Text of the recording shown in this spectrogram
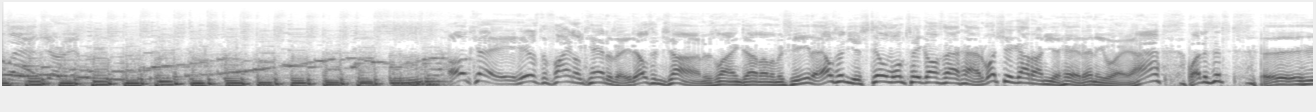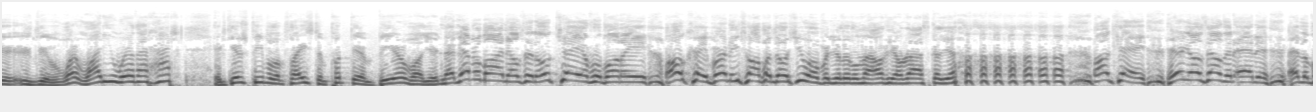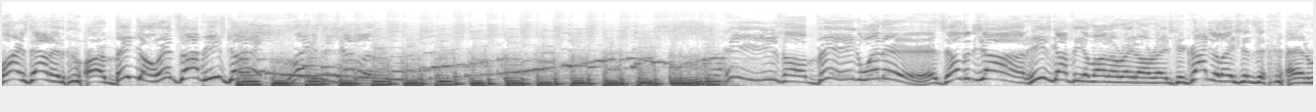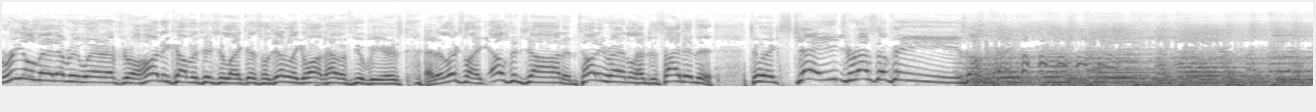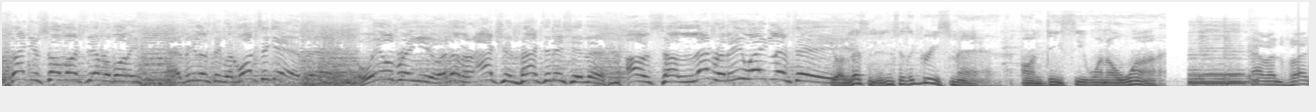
Okay, here's the final candidate. Elton John is lying down on the machine. Elton, you still won't take off that hat. What you got on your head anyway, huh? What is it? Uh, why, why do you wear that hat? It gives people a place to put their beer while you're... Ne- never mind, Elton. Okay, everybody. Okay, Bernie Taupin, don't you open your little mouth, you rascal. You. okay, here goes Elton, and, and the bar's down, and uh, bingo, it's up. He's got it. Ladies and gentlemen. It's Elton John. He's got the Amana Radarange. Congratulations. And real men everywhere, after a hardy competition like this, will generally go out and have a few beers. And it looks like Elton John and Tony Randall have decided to, to exchange recipes. Thank you so much to everybody. And be listening. But once again, we'll bring you another action-packed edition of Celebrity Weightlifting. You're listening to The Greaseman on DC 101. Having fun.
